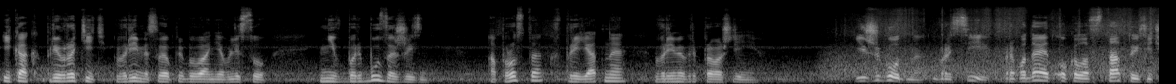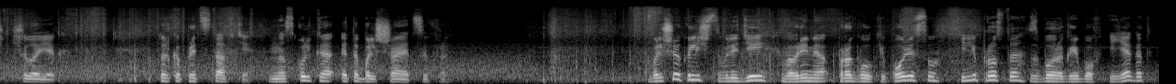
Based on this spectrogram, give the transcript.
и как превратить время своего пребывания в лесу не в борьбу за жизнь, а просто в приятное времяпрепровождение. Ежегодно в России пропадает около 100 тысяч человек. Только представьте, насколько это большая цифра. Большое количество людей во время прогулки по лесу или просто сбора грибов и ягод –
